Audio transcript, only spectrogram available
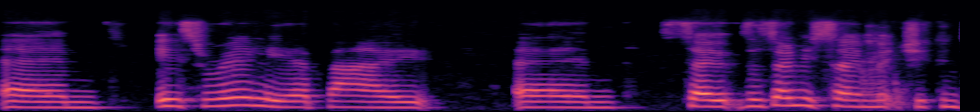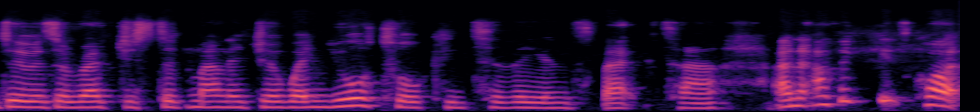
um is really about Um, so there's only so much you can do as a registered manager when you're talking to the inspector. And I think it's quite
